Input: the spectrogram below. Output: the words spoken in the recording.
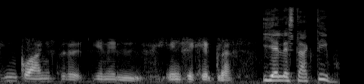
cinco años pero tiene el, ese ejemplar. Y él está activo.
